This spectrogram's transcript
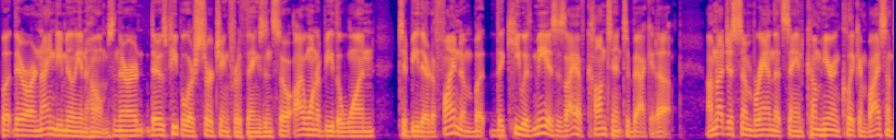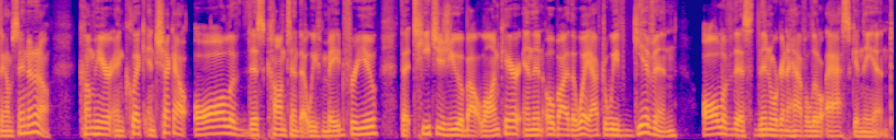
but there are 90 million homes and there are those people are searching for things. And so I want to be the one to be there to find them. But the key with me is, is I have content to back it up. I'm not just some brand that's saying, come here and click and buy something. I'm saying, no, no, no. Come here and click and check out all of this content that we've made for you that teaches you about lawn care. And then, oh, by the way, after we've given all of this, then we're going to have a little ask in the end.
